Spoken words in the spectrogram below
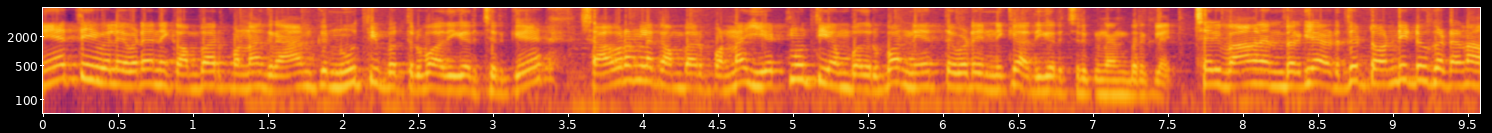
நேத்தி விலை விட இன்னைக்கு கம்பேர் பண்ணால் கிராமுக்கு நூற்றி பத்து ரூபாய் அதிகரிச்சிருக்கு. சவரனில் கம்பேர் பண்ணால் எட்நூத்தி ஐம்பது ரூபாய் நேத்தை விட இன்னைக்கு அதிகரிச்சிருக்கு நண்பர்களே. சரி வாங்க நண்பர்களே அடுத்து டுவெண்ட்டி டூ கட்டான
